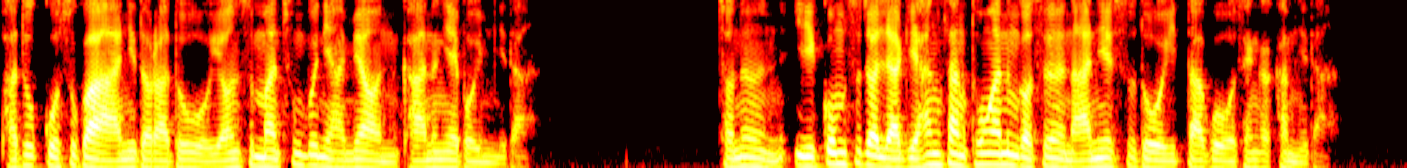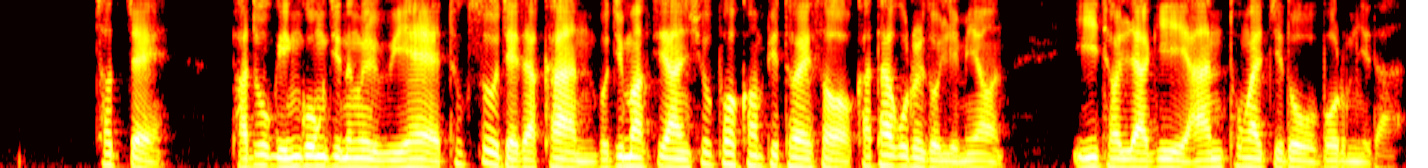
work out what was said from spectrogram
바둑 고수가 아니더라도 연습만 충분히 하면 가능해 보입니다. 저는 이 꼼수 전략이 항상 통하는 것은 아닐 수도 있다고 생각합니다. 첫째, 바둑 인공지능을 위해 특수 제작한 무지막지한 슈퍼컴퓨터에서 카타고를 돌리면 이 전략이 안 통할지도 모릅니다.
